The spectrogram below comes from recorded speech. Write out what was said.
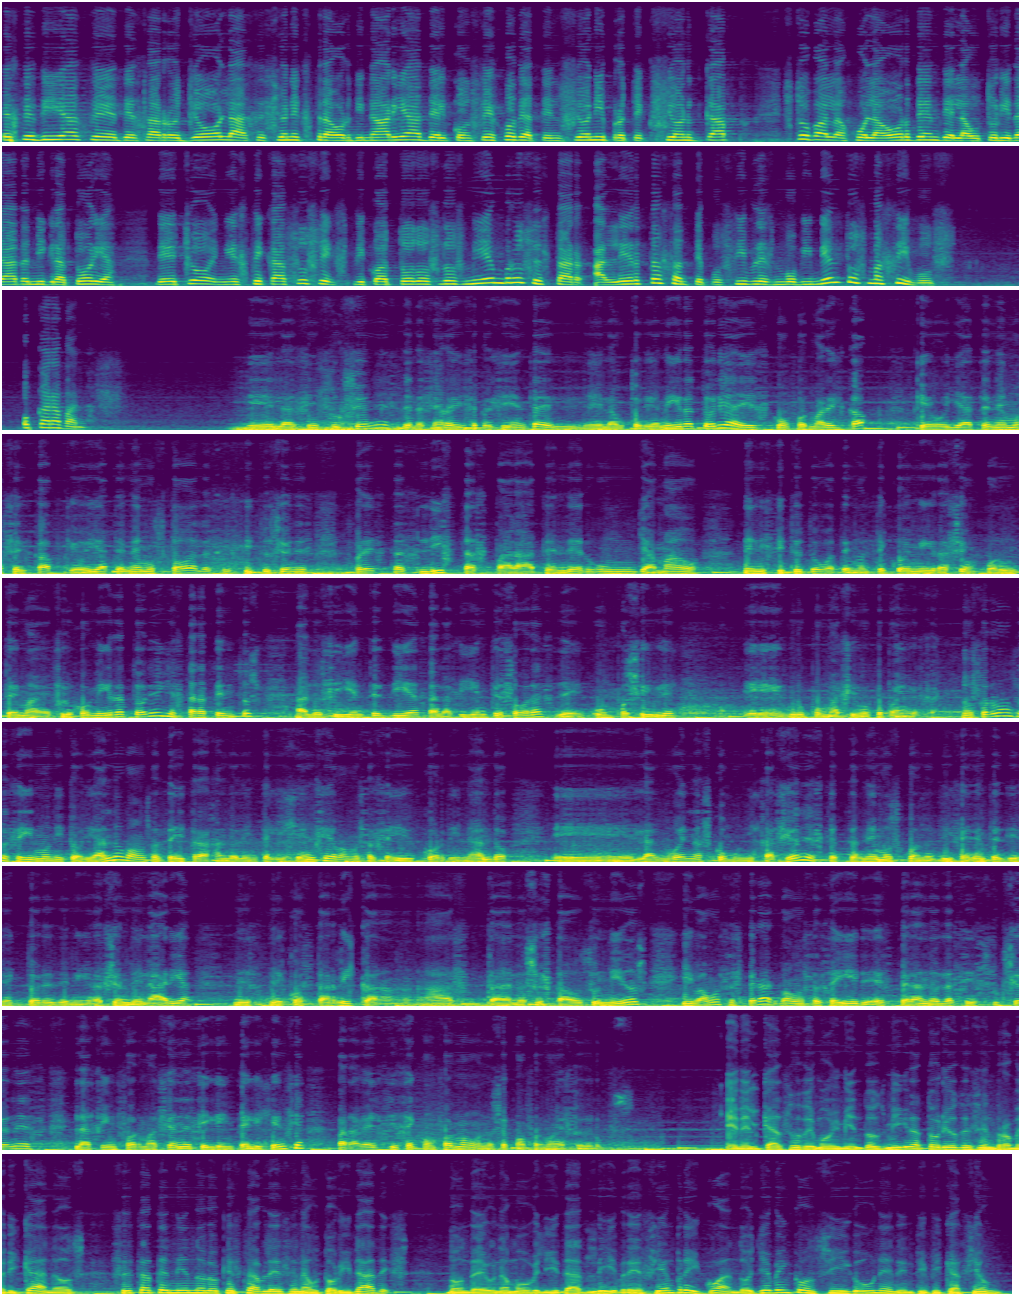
Este día se desarrolló la sesión extraordinaria del Consejo de Atención y Protección CAP. Esto bajo la orden de la autoridad migratoria. De hecho, en este caso se explicó a todos los miembros estar alertas ante posibles movimientos masivos o caravanas. Eh, las instrucciones de la señora vicepresidenta de, la autoridad migratoria es conformar el CAP, que hoy ya tenemos el CAP, que hoy ya tenemos todas las instituciones prestas, listas para atender un llamado del Instituto Guatemalteco de Migración por un tema de flujo migratorio y estar atentos a los siguientes días, a las siguientes horas de un posible eh, grupo masivo que pueda ingresar. Nosotros vamos a seguir monitoreando, vamos a seguir trabajando la inteligencia, vamos a seguir coordinando eh, las buenas comunicaciones que tenemos con los diferentes directores de migración del área, desde Costa Rica hasta los Estados Unidos, y vamos a esperar, vamos a seguir esperando las instrucciones, las informaciones y la inteligencia para ver si se conforman o no se conforman estos grupos. En el caso de movimientos migratorios de centroamericanos, se está atendiendo lo que establecen autoridades, donde hay una movilidad libre siempre y cuando lleven consigo una identificación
